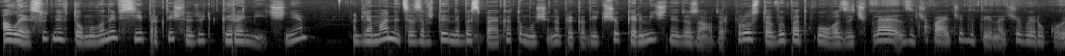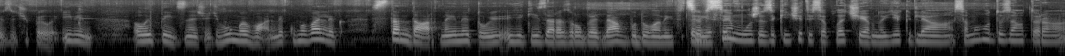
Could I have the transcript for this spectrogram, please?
Але суть не в тому, вони всі практично йдуть керамічні. Для мене це завжди небезпека, тому що, наприклад, якщо керамічний дозатор просто випадково зачіпляє, зачіпає чи дитина, чи ви рукою зачепили, і він летить, значить, в умивальник. Умивальник стандартний, не той, який зараз роблять, да, вбудований в Це все може закінчитися плачевно, як для самого дозатора,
